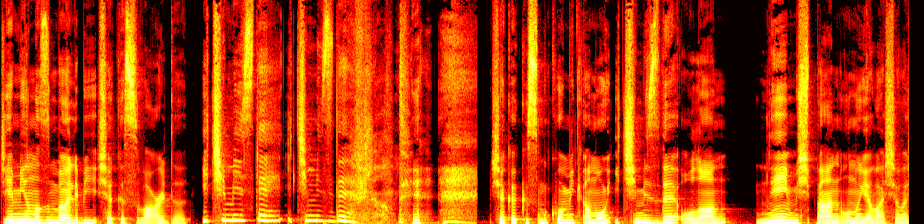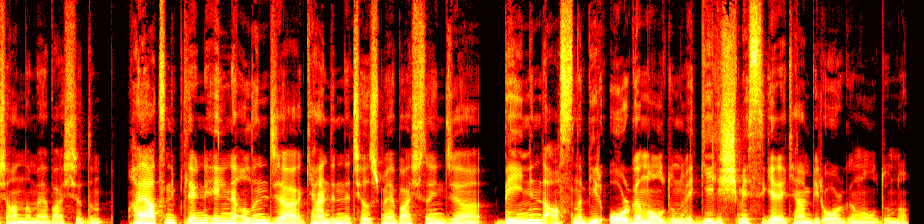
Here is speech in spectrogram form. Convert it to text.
Cem Yılmaz'ın böyle bir şakası vardı. İçimizde, içimizde falan diye. Şaka kısmı komik ama o içimizde olan neymiş ben onu yavaş yavaş anlamaya başladım. Hayatın iplerini eline alınca, kendinle çalışmaya başlayınca beynin de aslında bir organ olduğunu ve gelişmesi gereken bir organ olduğunu,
